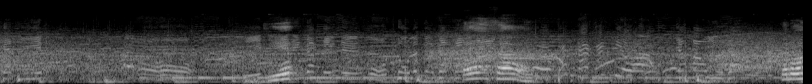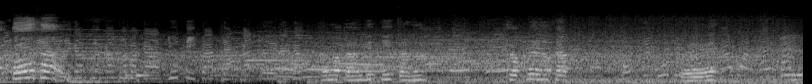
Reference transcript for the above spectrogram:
แค่ทีบโอ้โหทีบทีบจริงครับทีหนึ่งโอ้โหดูแล้วกันครับเตะซ้าย รับกระโดดเตะซ้ายนะครับแล้วก็กรรมการยุติการแข่งขันเลยนะครับกรรมการวิธีกันชกเลยนะครับผมจะพูดถึงเอ๋นะครับว่าใครไม่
